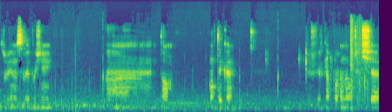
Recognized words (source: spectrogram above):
Zrobimy sobie później e, tą motykę. Nauczyć się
